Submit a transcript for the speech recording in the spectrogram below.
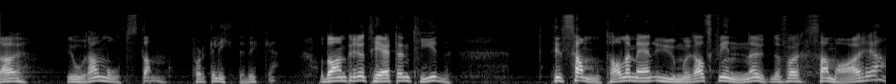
Da gjorde han motstand. Folk likte det ikke. Og da han prioriterte en tid til samtale med en umoralsk kvinne utenfor Samaria,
